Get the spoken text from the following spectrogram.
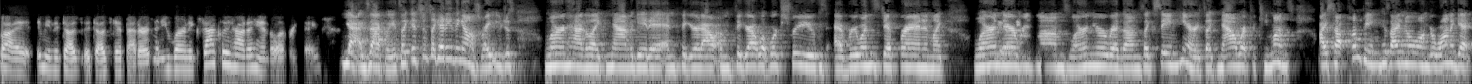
but I mean it does it does get better. and Then you learn exactly how to handle everything. Yeah, exactly. It's like it's just like anything else, right? You just learn how to like navigate it and figure it out and figure out what works for you because everyone's different and like learn yeah. their rhythms, learn your rhythms. Like same here. It's like now we're at 15 months. I stopped pumping because I no longer want to get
